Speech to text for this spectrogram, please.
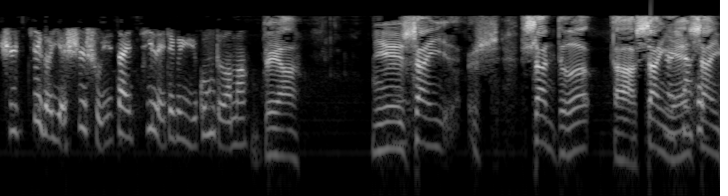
是这个也是属于在积累这个与功德吗？对呀、你善善德啊，善言善语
